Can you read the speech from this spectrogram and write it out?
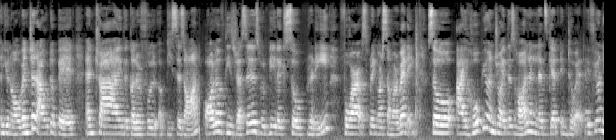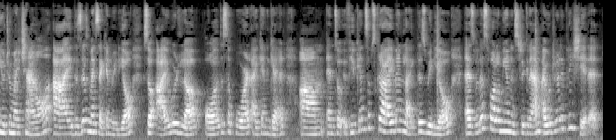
you know venture out a bit and try the colorful uh, pieces on. All of these dresses would be like so pretty for spring or summer wedding. So i hope you enjoyed this haul and let's get into it. If you're new to my channel i this is my second video so i would love all the support i can get. Um, and so if you can subscribe and like this video as well as follow me on instagram i would really appreciate it.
